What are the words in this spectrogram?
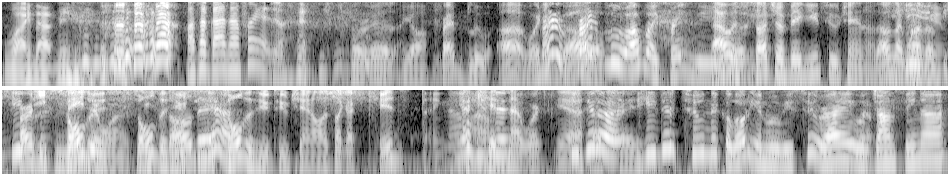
why not me? What's up, guys? I'm Fred. For real, yo, Fred blew up. Where'd Fred, he go? Fred blew up like crazy. that was The- such a big YouTube channel. That was like He- one of the he- first he sold major his ones. sold he his sold YouTube, it. he Yeah. sold his YouTube channel. It's like a kids thing now. Yeah, a kids did- network. Yeah. he did a crazy. he did two Nickelodeon movies too, right? With John Cena.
